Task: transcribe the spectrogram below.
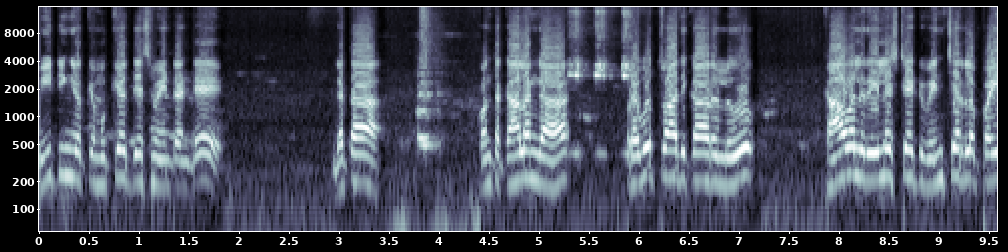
మీటింగ్ యొక్క ముఖ్య ఉద్దేశం ఏంటంటే గత కొంతకాలంగా ప్రభుత్వాధికారులు కావలి రియల్ ఎస్టేట్ వెంచర్లపై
